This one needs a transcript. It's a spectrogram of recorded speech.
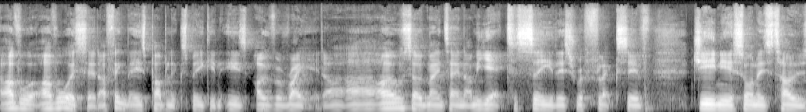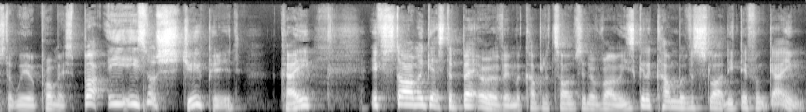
I've, I've always said I think that his public speaking is overrated. I, I, I also maintain I'm yet to see this reflexive genius on his toes that we were promised. But he, he's not stupid, okay? If Starmer gets the better of him a couple of times in a row, he's going to come with a slightly different game.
